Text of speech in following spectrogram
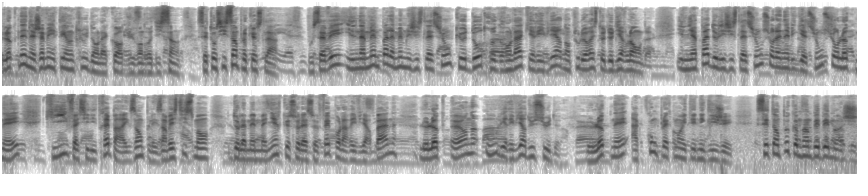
Loch Ney n'a jamais été inclus dans l'accord du Vendredi Saint. C'est aussi simple que cela. Vous savez, il n'a même pas la même législation que d'autres grands lacs et rivières dans tout le reste de l'Irlande. Il n'y a pas de législation sur la navigation sur Loch Ney qui faciliterait par exemple les investissements, de la même manière que cela se fait pour la rivière Bann, le Loch Earn ou les rivières du Sud. Le Loch Ney a complètement été négligé. C'est un peu comme un bébé moche.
